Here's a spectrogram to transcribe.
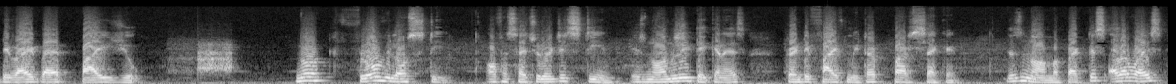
divided by pi u. Note flow velocity of a saturated steam is normally taken as 25 meter per second. This is normal practice. Otherwise,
